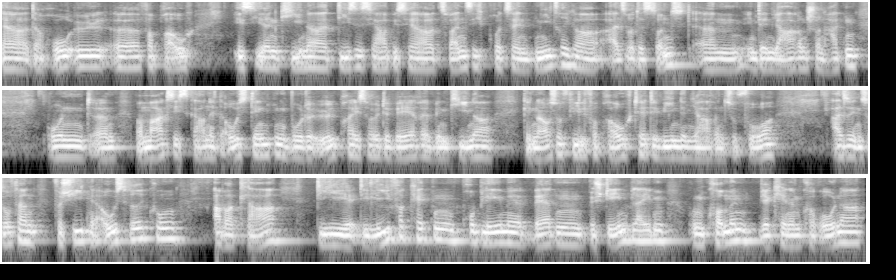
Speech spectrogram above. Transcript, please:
der, der Rohölverbrauch ist hier in China dieses Jahr bisher 20 Prozent niedriger, als wir das sonst ähm, in den Jahren schon hatten. Und ähm, man mag sich gar nicht ausdenken, wo der Ölpreis heute wäre, wenn China genauso viel verbraucht hätte wie in den Jahren zuvor. Also insofern verschiedene Auswirkungen, aber klar, die, die Lieferkettenprobleme werden bestehen bleiben und kommen, wir kennen Corona,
